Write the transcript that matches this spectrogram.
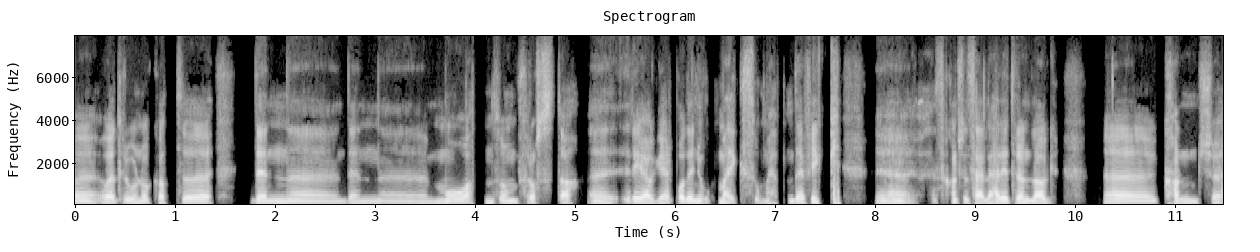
Og jeg tror nok at eh, den, eh, den, måten som Frosta reagerte på, den oppmerksomheten det fikk, kanskje særlig her i Trøndelag, kanskje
